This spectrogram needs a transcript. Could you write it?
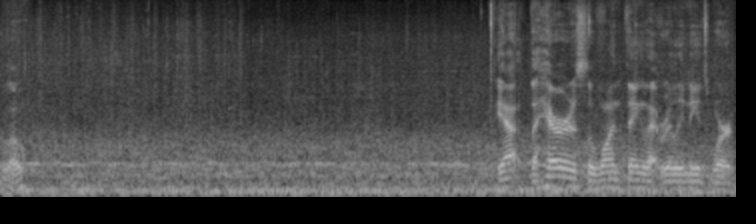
Hello. Yeah, the hair is the one thing that really needs work.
